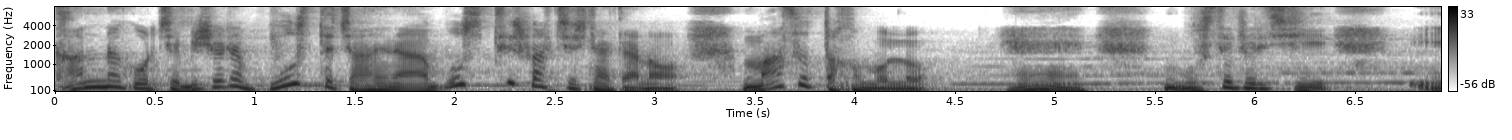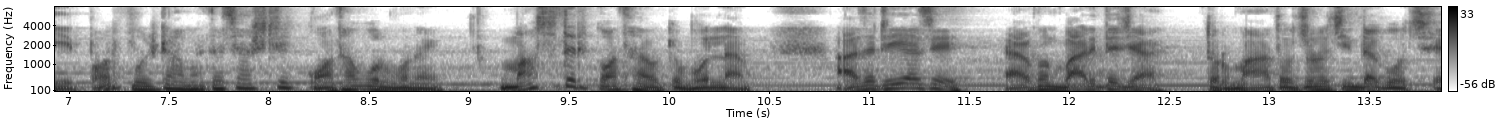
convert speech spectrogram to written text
কান্না করছে, বিষয়টা বুঝতে চায় না, বুঝতে পারছিস না কেন? মাসুদ তখন বলল হ্যাঁ বুঝতে পেরেছি। এরপর পরিটা আমার কাছে আসলে কথা বলব না। মাসুদের কথা ওকে বললাম আচ্ছা ঠিক আছে, এখন বাড়িতে যা। তোর মা তোর জন্য চিন্তা করছে।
